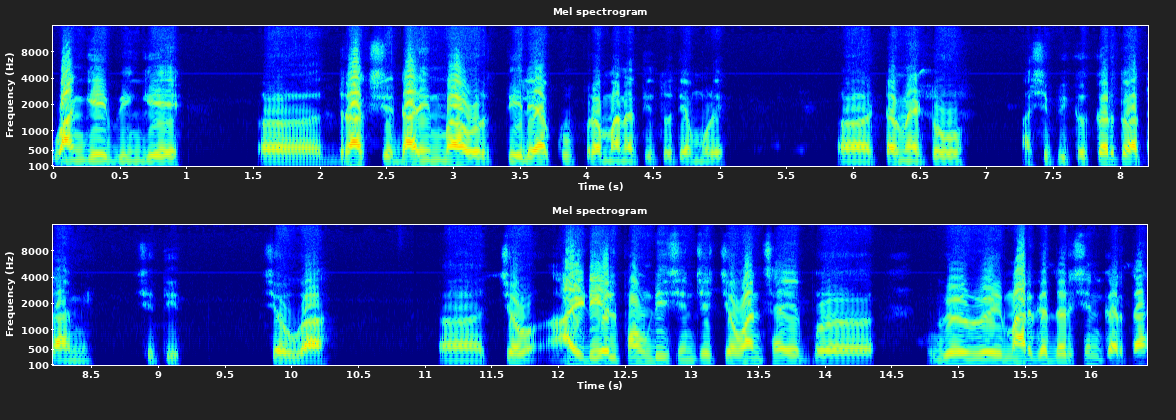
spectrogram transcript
वांगे बिंगे द्राक्ष डाळिंबावर तेल्या खूप प्रमाणात येतो त्यामुळे. टमॅटो अशी पिकं करतो आता आम्ही शेतीत. शेवगा चव आयडियल फाउंडेशनचे चव्हाण साहेब वेळोवेळी मार्गदर्शन करतात.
